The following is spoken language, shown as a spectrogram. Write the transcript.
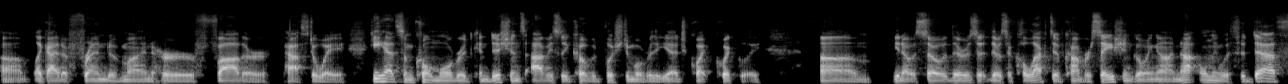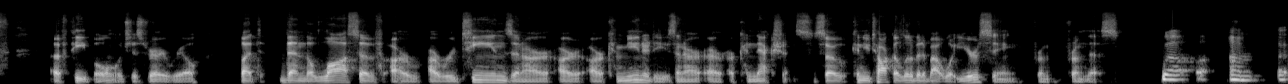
Um, like I had a friend of mine, her father passed away. He had some comorbid conditions. Obviously, COVID pushed him over the edge quite quickly. Um, you know, so there's a, there's a collective conversation going on, not only with the death of people, which is very real, but then the loss of our, our routines and our, our, our communities and our, our, our, connections. So, can you talk a little bit about what you're seeing from from this? Well, um, uh,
